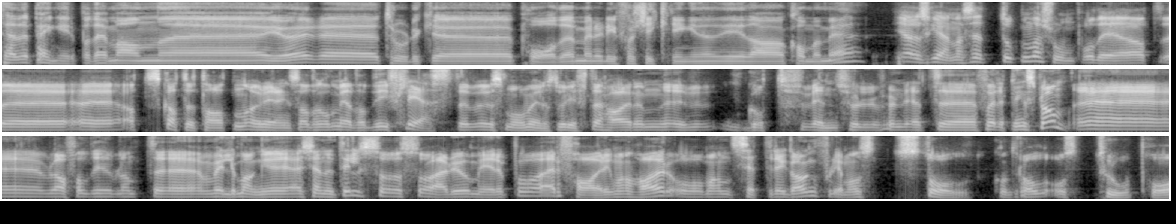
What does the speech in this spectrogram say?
tjene penger på det man eh, gjør. Eh, tror du ikke på dem eller de forsikringene de da kommer med? Jeg skulle gjerne sett dokumentasjon på det at, at skatteetaten og regjeringsadvokaten mener at de fleste små og mellomstore bedrifter har en godt vennfullt forretningsplan. I hvert fall blant veldig mange jeg kjenner til, så, så, er det jo mer på erfaring man har, og man setter i gang fordi man har stålkontroll og tro på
